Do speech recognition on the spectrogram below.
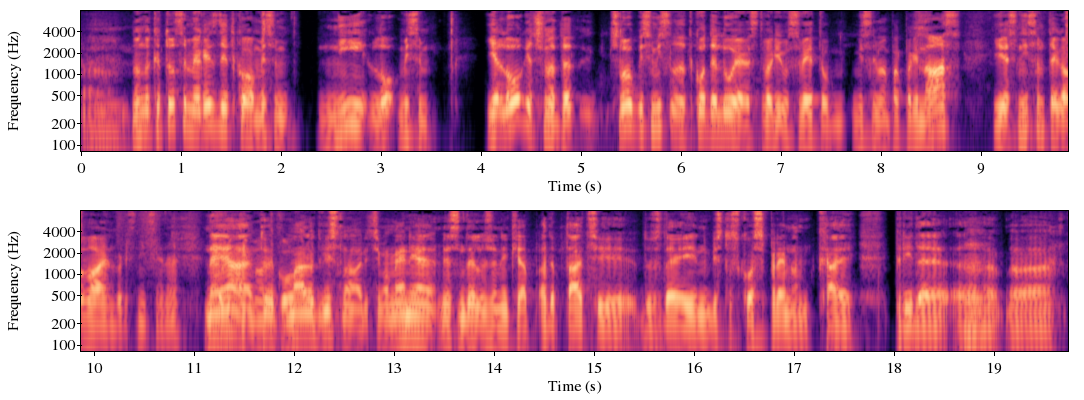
Um. No, no, to se mi res zdi tako, mislim, ni, lo, mislim, je logično, da človek bi si mislil, da tako delujejo stvari v svetu, mislim, ampak pri nas, jaz nisem tega vajen v resnici. Ne, ne ja, to je tako. malo odvisno. Recimo, meni je, jaz sem delal že nekaj adaptacij do zdaj in v bistvu skozi spremljam, kaj pride, mm. uh, uh,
